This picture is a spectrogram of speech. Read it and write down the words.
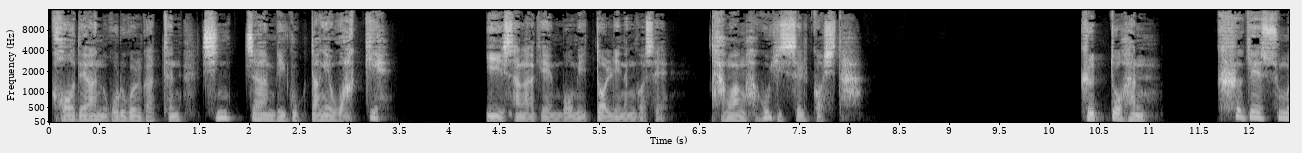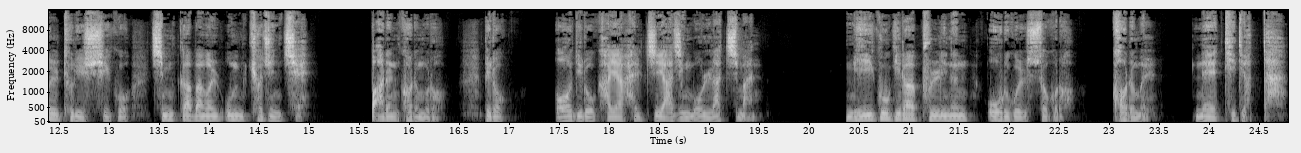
거대한 오르골 같은 진짜 미국 땅에 왔기에, 이상하게 몸이 떨리는 것에 당황하고 있을 것이다. 그 또한 크게 숨을 들이쉬고 짐가방을 움켜쥔 채 빠른 걸음으로 비록 어디로 가야 할지 아직 몰랐지만 미국이라 불리는 오르골 속으로 걸음을 내디뎠다.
